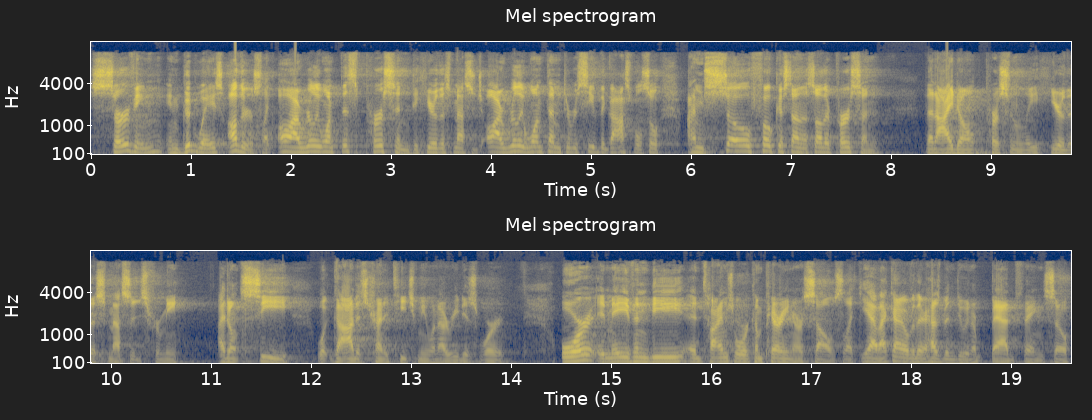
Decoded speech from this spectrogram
serving in good ways others. Like, oh, I really want this person to hear this message. Oh, I really want them to receive the gospel. So I'm so focused on this other person that I don't personally hear this message for me. I don't see what God is trying to teach me when I read his word. Or it may even be in times where we're comparing ourselves, like, yeah, that guy over there has been doing a bad thing, so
